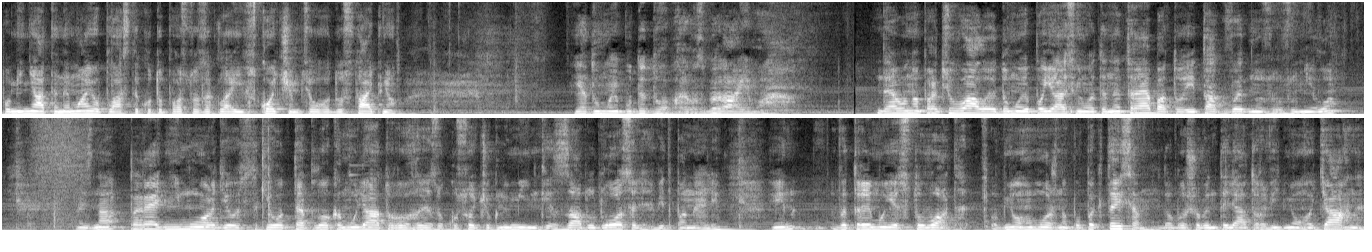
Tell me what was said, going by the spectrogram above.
Поміняти немає пластику, то просто заклеїв скотчем, цього достатньо. Я думаю, буде добре. Розбираємо. Де воно працювало, я думаю, пояснювати не треба, то і так видно, зрозуміло. Ось на передній морді ось такий от теплоакумулятор огризу, кусочок люміньки, ззаду дросель від панелі. Він витримує 100 Вт. В нього можна попектися. Добре, що вентилятор від нього тягне,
